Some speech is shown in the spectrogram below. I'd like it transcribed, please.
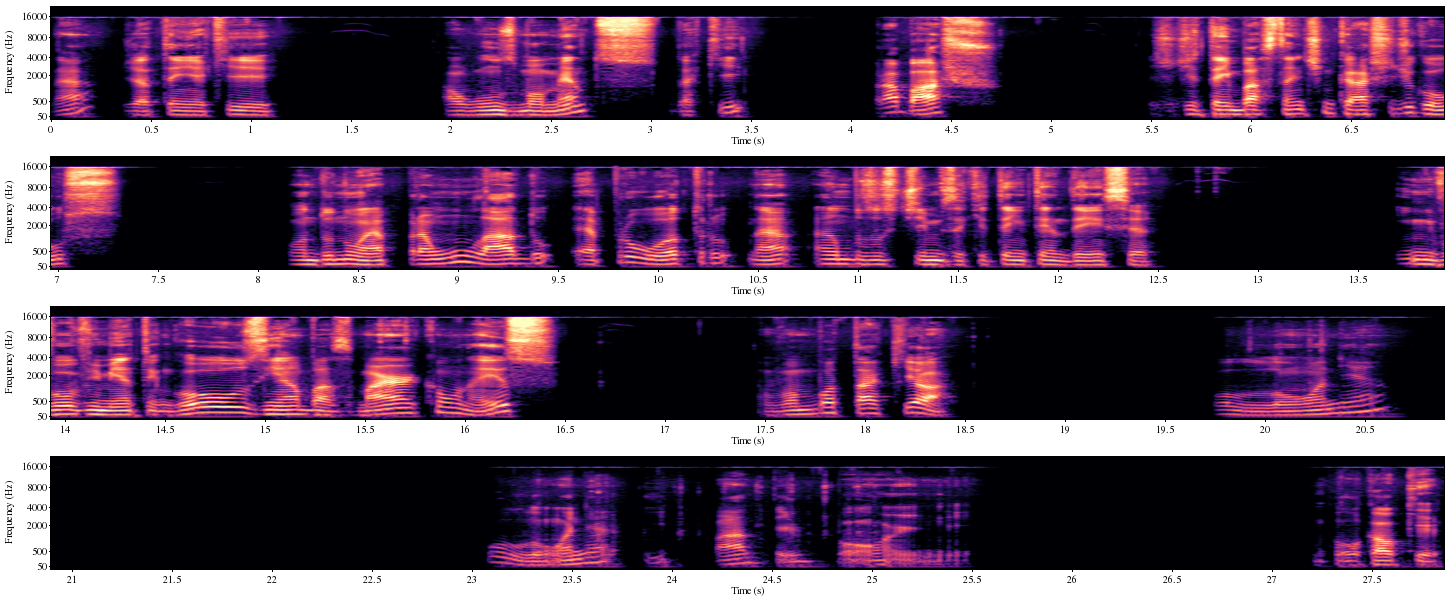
né? Já tem aqui alguns momentos daqui para baixo. A gente tem bastante encaixe de gols. Quando não é para um lado, é para o outro, né? Ambos os times aqui têm tendência em envolvimento em gols, em ambas marcam, não é isso? Então vamos botar aqui, ó. Colônia. Colônia e Paderborn. Vamos colocar o quê?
